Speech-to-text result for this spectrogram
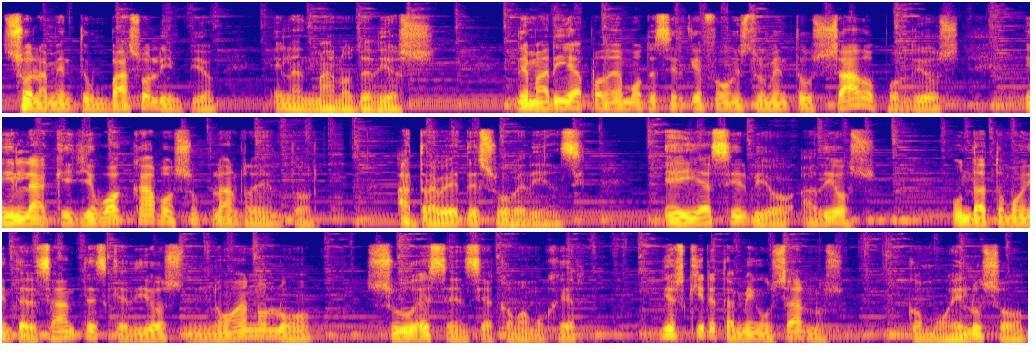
Solamente un vaso limpio en las manos de Dios de María podemos decir que fue un instrumento usado por Dios en la que llevó a cabo su plan redentor a través de su obediencia. Ella sirvió a Dios. Un dato muy interesante es que Dios no anuló su esencia como mujer. Dios quiere también usarnos como Él usó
